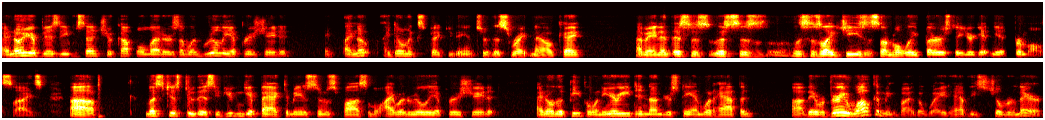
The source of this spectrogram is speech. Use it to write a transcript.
I know you're busy. We sent you a couple letters. I would really appreciate it. I- I know, I don't expect you to answer this right now, okay? I mean, this is, this is, this is like Jesus on Holy Thursday. You're getting it from all sides. Uh, let's just do this. If you can get back to me as soon as possible, I would really appreciate it. I know the people in Erie didn't understand what happened. Uh, they were very welcoming, by the way, to have these children there.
